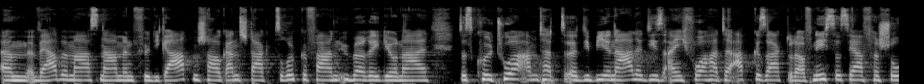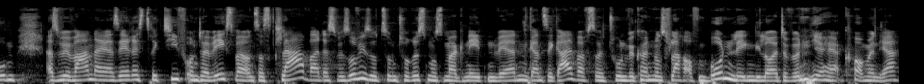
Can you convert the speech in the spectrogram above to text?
ähm, Werbemaßnahmen für die Gartenschau ganz stark zurückgefahren, überregional. Das Kulturamt hat äh, die Biennale, die es eigentlich vorhatte, abgesagt oder auf nächstes Jahr verschoben. Also wir waren da ja sehr restriktiv unterwegs, weil uns das klar war, dass wir sowieso zum Tourismusmagneten werden. Ganz egal, was wir tun, wir könnten uns flach auf den Boden legen, die Leute würden hierher kommen, ja.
